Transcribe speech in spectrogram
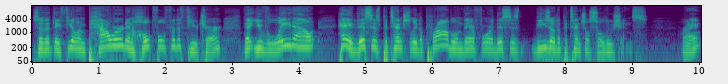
so that they feel empowered and hopeful for the future, that you've laid out hey, this is potentially the problem, therefore this is these are the potential solutions, right?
